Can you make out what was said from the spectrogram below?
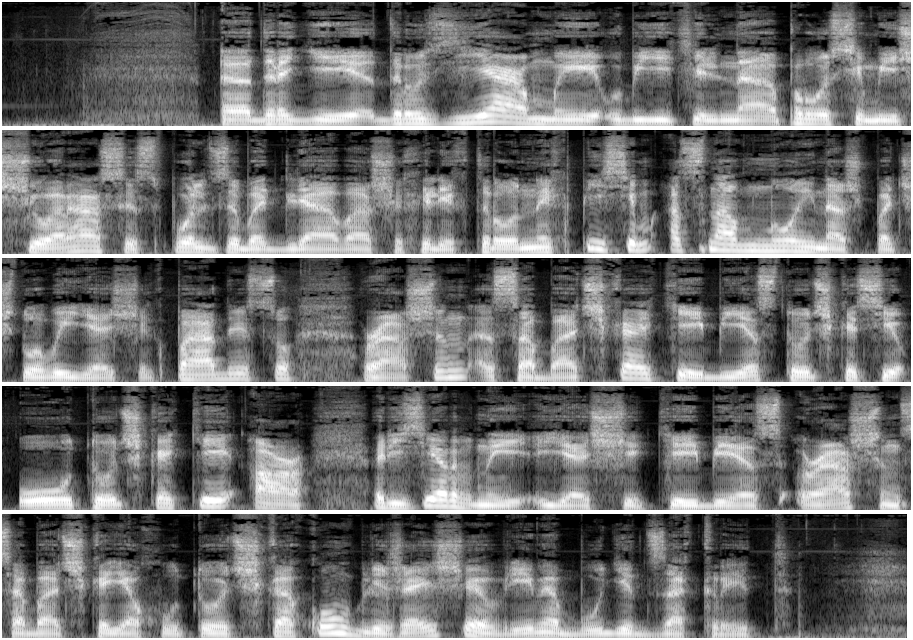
Э, дорогие друзья, мы убедительно просим еще раз использовать для ваших электронных писем основной наш почтовый ящик по адресу russian-kbs.co.kr, резервный ящик kbs russian-yahoo.com в ближайшее время будет закрыт.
